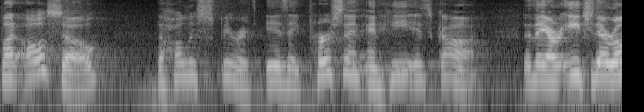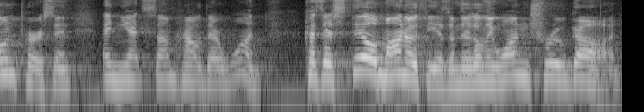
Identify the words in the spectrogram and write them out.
but also the Holy Spirit is a person and He is God. That they are each their own person, and yet somehow they're one. Because there's still monotheism, there's only one true God.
